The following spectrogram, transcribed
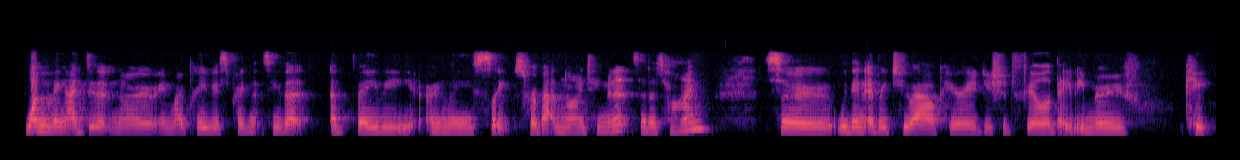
one thing I didn't know in my previous pregnancy that a baby only sleeps for about 90 minutes at a time. So within every two hour period, you should feel a baby move, kick,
